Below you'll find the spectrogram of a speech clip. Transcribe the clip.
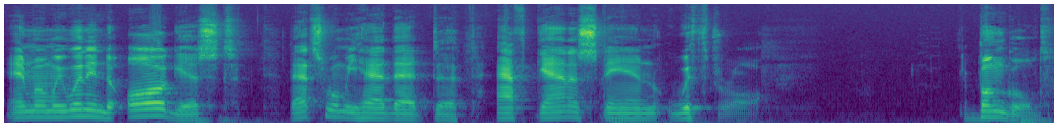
And when we went into August, that's when we had that uh, Afghanistan withdrawal. Bungled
